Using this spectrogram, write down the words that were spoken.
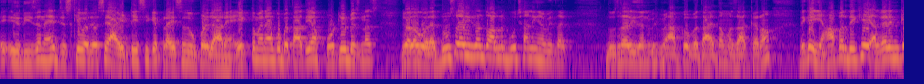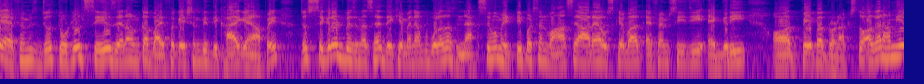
रीजन है जिसकी वजह से आईटी आईटीसी के प्राइसेस ऊपर जा रहे हैं। एक तो मैंने आपको बता दिया, होटल बिज़नेस जो अलग हो रहा है। दूसरा रीजन तो आपने पूछा नहीं अभी तक। दूसरा रीजन भी मैं आपको बताया था मज़ाक कर रहा हूँ। देखिए, यहाँ पर देखिए, अगर इनके एफएम जो टोटल सेल्स है ना, उनका बाइफिकेशन भी दिखाया गया यहाँ पे, जो सिगरेट बिज़नेस है, देखिए, मैंने आपको बोला था मैक्सिमम 80 परसेंट वहाँ से आ रहा है, उसके बाद एफएमसीजी एग्री और पेपर प्रोडक्ट्स तो अगर हम ये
